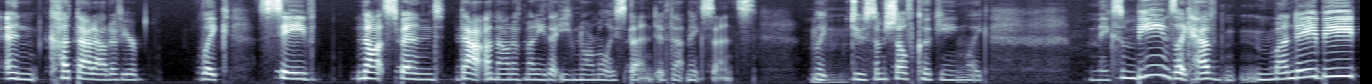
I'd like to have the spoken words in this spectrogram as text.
and cut that out of your like save not spend that amount of money that you normally spend if that makes sense like mm-hmm. do some shelf cooking like make some beans like have monday be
